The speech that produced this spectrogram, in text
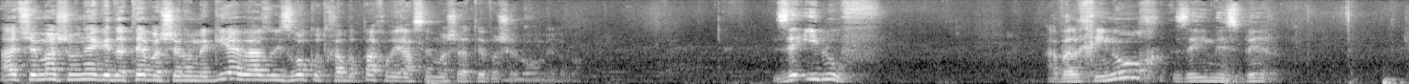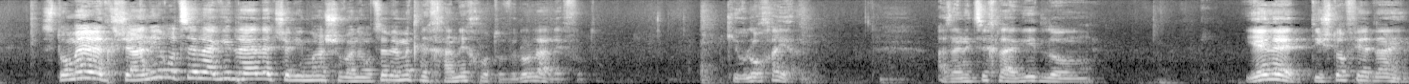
עד שמשהו נגד הטבע שלו מגיע, ואז הוא יזרוק אותך בפח ויעשה מה שהטבע שלו אומר לו. זה אילוף. אבל חינוך זה עם הסבר. זאת אומרת, כשאני רוצה להגיד לילד שלי משהו, ואני רוצה באמת לחנך אותו ולא לאלף אותו, כי הוא לא חייל, אז אני צריך להגיד לו, ילד, תשטוף ידיים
